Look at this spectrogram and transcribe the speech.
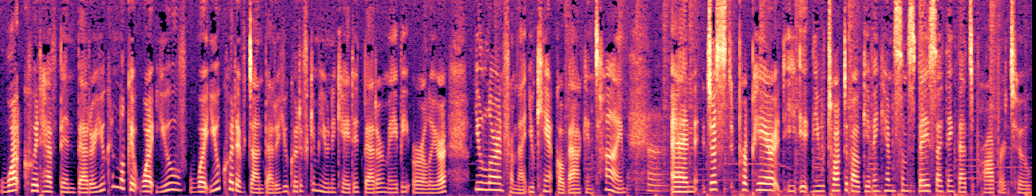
What could have been better. You can look at what you what you could have done better. You could have communicated better maybe earlier. You learn from that. You can't go back in time. Uh, and just prepare you talked about giving him some space. I think that's proper too.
